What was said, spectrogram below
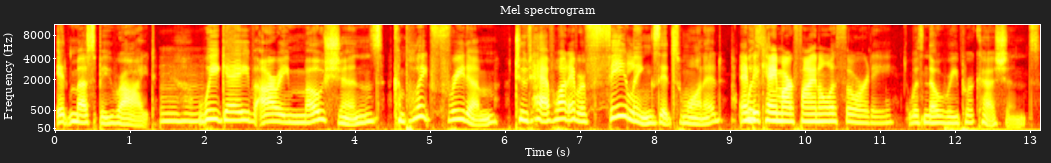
it must be right. Mm-hmm. We gave our emotions complete freedom to have whatever feelings it's wanted And with, became our final authority. with no repercussions.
